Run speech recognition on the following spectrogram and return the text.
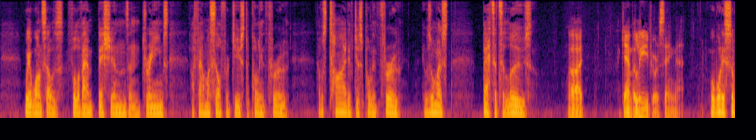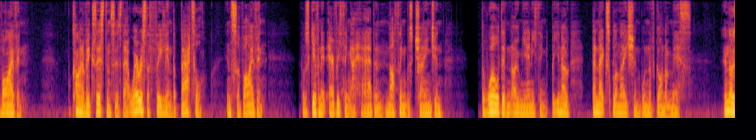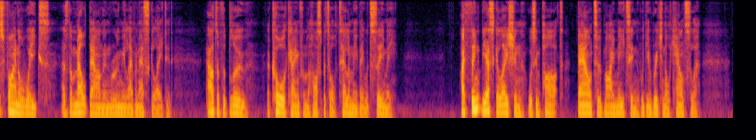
Where once I was full of ambitions and dreams, I found myself reduced to pulling through. I was tired of just pulling through. It was almost better to lose. Well, I, I can't believe you're saying that. Well, what is surviving? What kind of existence is that? Where is the feeling, the battle in surviving? I was giving it everything I had and nothing was changing. The world didn't owe me anything, but you know, an explanation wouldn't have gone amiss. In those final weeks, as the meltdown in room 11 escalated, out of the blue, a call came from the hospital telling me they would see me. I think the escalation was in part down to my meeting with the original counsellor,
